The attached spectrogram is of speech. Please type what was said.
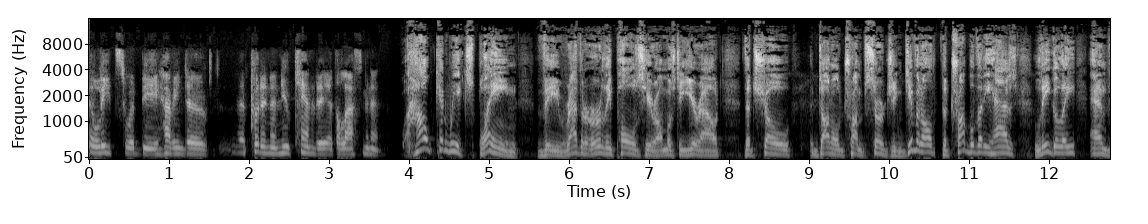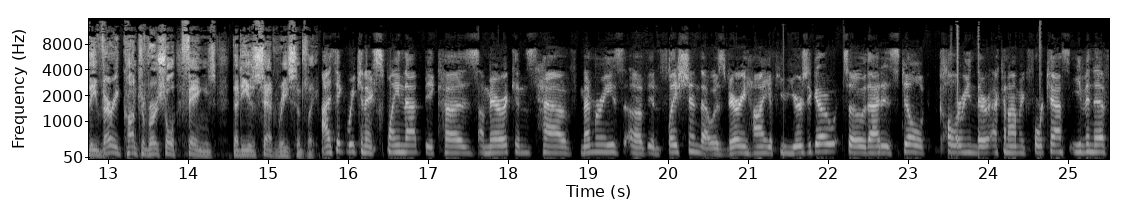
elites would be having to put in a new candidate at the last minute. How can we explain the rather early polls here, almost a year out, that show Donald Trump surging, given all the trouble that he has legally and the very controversial things that he has said recently? I think we can explain that because Americans have memories of inflation that was very high a few years ago. So that is still coloring their economic forecast, even if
